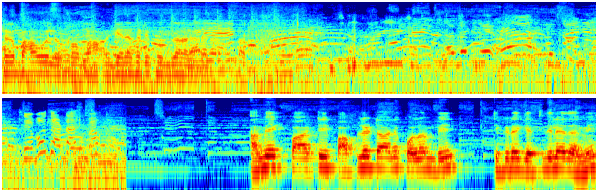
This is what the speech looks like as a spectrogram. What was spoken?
सगळं भाव होईल भाव घेण्यासाठी खूप जण आले. आम्ही एक पार्टी पापलेट आणि कोलंबी तिकडे घेतलेले आहेत आम्ही.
